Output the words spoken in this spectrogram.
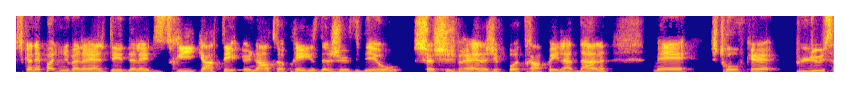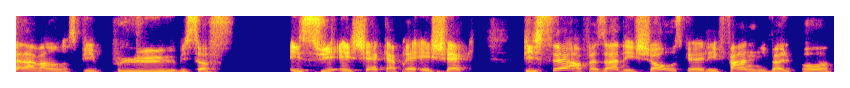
je connais pas de nouvelle réalité de l'industrie quand tu es une entreprise de jeux vidéo. Ça, je suis vrai, j'ai pas trempé là-dedans. Mais je trouve que plus ça avance, puis plus Ubisoft essuie échec après échec, puis ça, en faisant des choses que les fans ne veulent pas.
